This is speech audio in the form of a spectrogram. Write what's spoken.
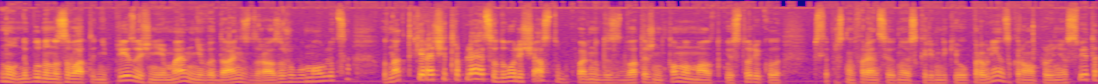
Ну, не буду називати ні прізвищ, ні імен, ні видань, зразу ж обумовлю це. Однак такі речі трапляються доволі часто. Буквально десь два тижні тому ми мали таку історію, коли після прес-конференції одного з керівників управлінь, зокрема управління освіти,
